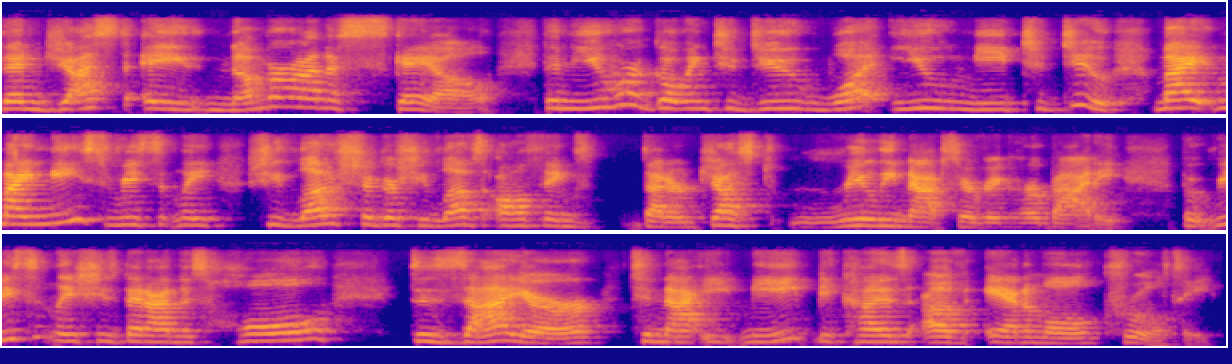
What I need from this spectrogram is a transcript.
than just a number on a scale, then you are going to do what you need to do. My my niece recently, she loves sugar, she loves all things that are just really not serving her body. But recently she's been on this whole desire to not eat meat because of animal cruelty.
